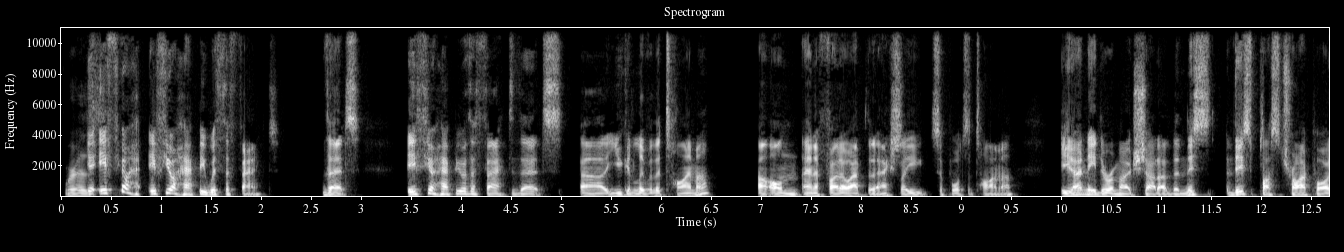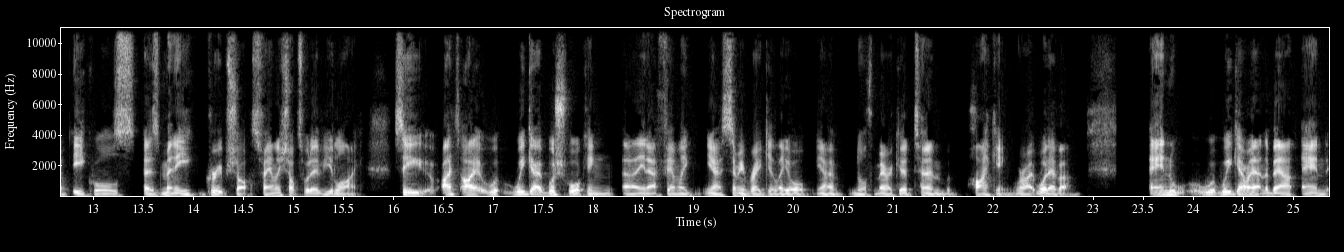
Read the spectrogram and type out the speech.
Whereas yeah, if you're if you're happy with the fact that if you're happy with the fact that uh, you can live with a timer uh, on and a photo app that actually supports a timer, you don't need the remote shutter. Then this this plus tripod equals as many group shots, family shots, whatever you like. See, I, I we go bushwalking uh, in our family, you know, semi regularly, or you know, North America term hiking, right? Whatever and we go out and about and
